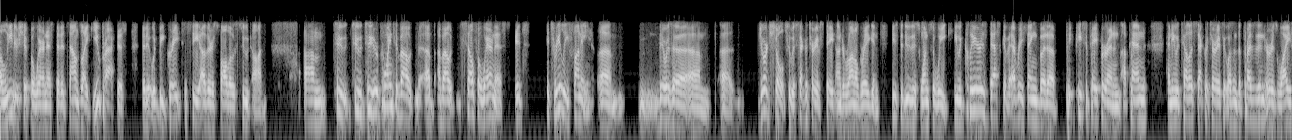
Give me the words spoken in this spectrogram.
a leadership awareness that it sounds like you practice that it would be great to see others follow suit on. Um, to to to your point about uh, about self awareness, it's it's really funny. Um, there was a, um, uh, George Shultz, who was Secretary of State under Ronald Reagan, used to do this once a week. He would clear his desk of everything but a p- piece of paper and a pen, and he would tell his secretary if it wasn't the president or his wife,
